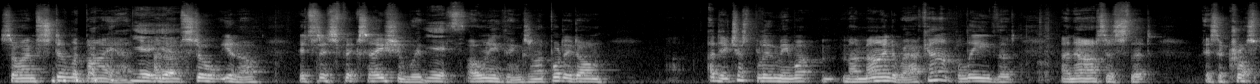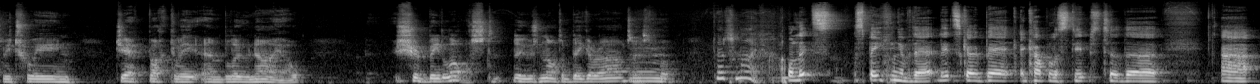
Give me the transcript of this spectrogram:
So I'm still a buyer. Yeah, and yeah. I'm still, you know, it's this fixation with Yes. owning things. And I put it on, and it just blew me my mind away. I can't believe that an artist that is a cross between Jeff Buckley and Blue Nile should be lost, who's not a bigger artist. Mm. But that's life. Well, let's. Speaking of that, let's go back a couple of steps to the uh,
